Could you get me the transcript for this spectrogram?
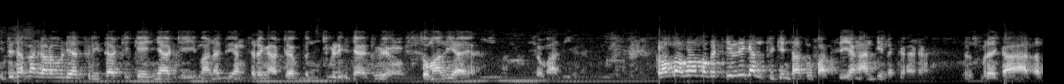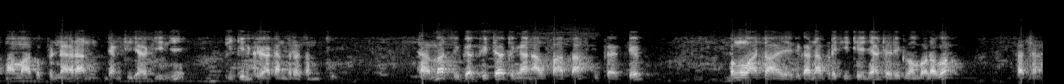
Itu sama kalau melihat berita di Kenya, di mana itu yang sering ada penculiknya itu yang Somalia ya, Somalia. Kelompok-kelompok kecil ini kan bikin satu faksi yang anti negara. Terus mereka atas nama kebenaran yang diyakini bikin gerakan tertentu. Hamas juga beda dengan Al-Fatah sebagai penguasa ya, karena presidennya dari kelompok apa? Fatah.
